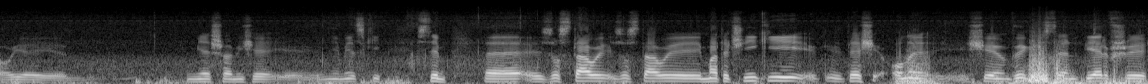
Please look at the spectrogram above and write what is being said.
ojej, miesza mi się e, niemiecki z tym zostały, zostały mateczniki też one się wygryzł ten pierwszy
